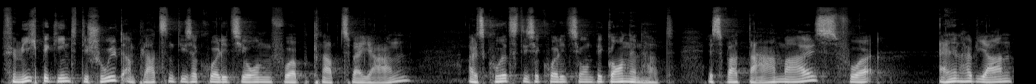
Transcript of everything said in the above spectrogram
Für mich beginnt die Schuld am Platzen dieser Koalition vor knapp zwei Jahren, als Kurz diese Koalition begonnen hat. Es war damals, vor eineinhalb Jahren,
